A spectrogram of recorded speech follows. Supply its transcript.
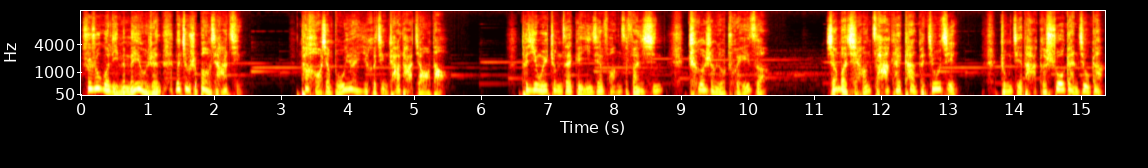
说如果里面没有人，那就是报假警。他好像不愿意和警察打交道。他因为正在给一间房子翻新，车上有锤子，想把墙砸开看看究竟。中介大哥说干就干，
